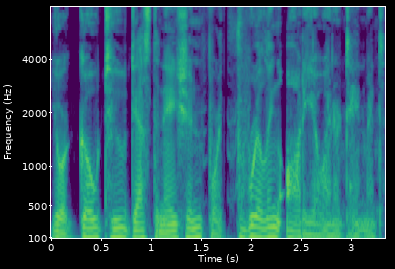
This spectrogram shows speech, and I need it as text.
your go to destination for thrilling audio entertainment.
